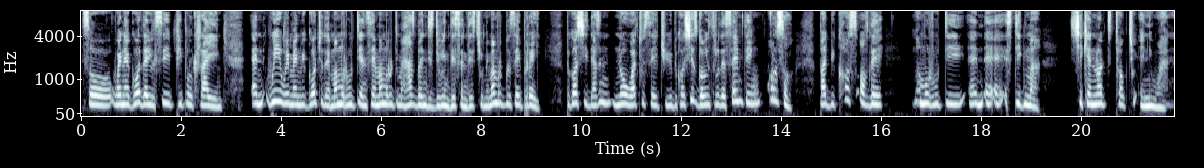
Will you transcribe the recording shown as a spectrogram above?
So when I go there, you'll see people crying. And we women, we go to the Mam Ruti and say, Mam Ruti, my husband is doing this and this to me. Mam Ruti will say, pray. Because she doesn't know what to say to you because she's going through the same thing also. But because of the Mamuruti and uh, stigma, she cannot talk to anyone.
